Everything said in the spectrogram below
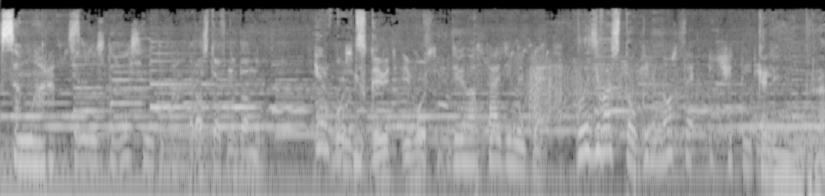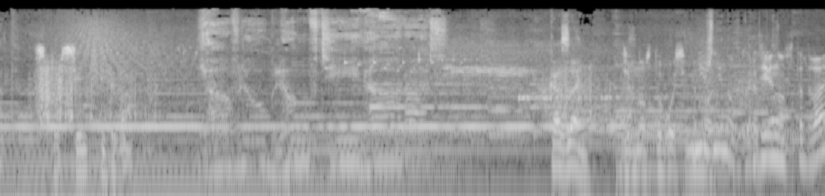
Самара 98,2. Ростов-на-Дону. Иркутск 89,8. 91,5. Владивосток 94. Калининград. 107,2. Я влюблен в тебя, Россия. Казань. 98,0. Нижний Новгород 92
